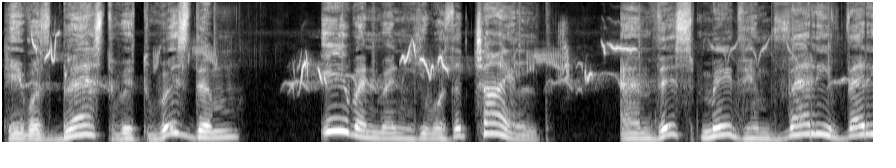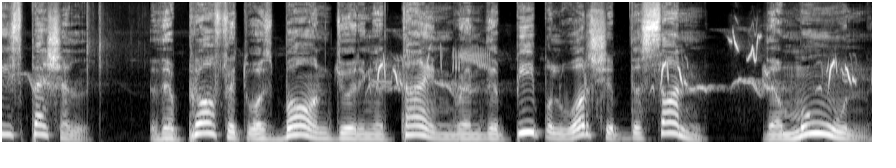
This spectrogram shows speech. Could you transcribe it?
He was blessed with wisdom even when he was a child, and this made him very, very special. The Prophet was born during a time when the people worshipped the sun, the moon,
